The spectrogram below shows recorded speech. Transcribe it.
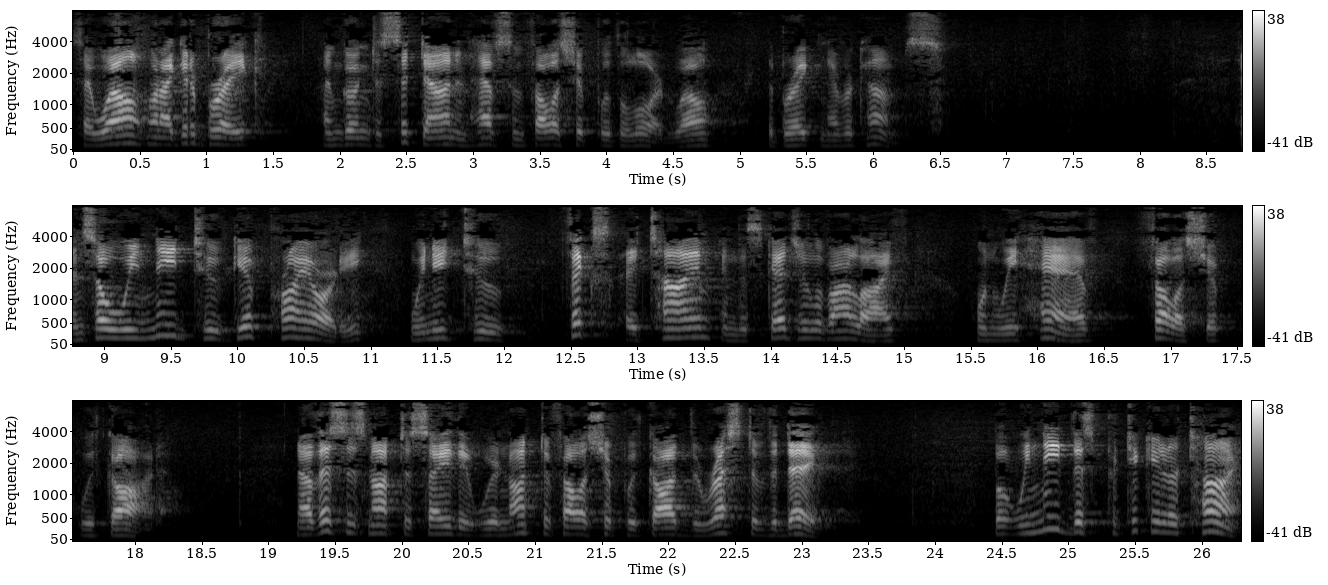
Say, well, when I get a break, I'm going to sit down and have some fellowship with the Lord. Well, the break never comes. And so we need to give priority. We need to fix a time in the schedule of our life when we have fellowship with God. Now, this is not to say that we're not to fellowship with God the rest of the day, but we need this particular time.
